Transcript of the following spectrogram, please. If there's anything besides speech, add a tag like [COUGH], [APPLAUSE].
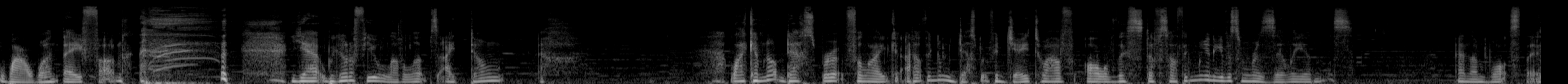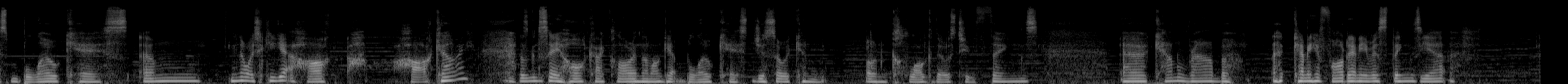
Wow, weren't they fun? [LAUGHS] yeah, we got a few level ups. I don't. [SIGHS] Like, I'm not desperate for, like, I don't think I'm desperate for Jade to have all of this stuff, so I think we're gonna give her some resilience. And then what's this? Blow Kiss. Um, you know what, she can get a Hawk. Hawkeye? I was gonna say Hawkeye Claw and then I'll get Blow Kiss just so it can unclog those two things. Uh, can Rab [LAUGHS] Can he afford any of his things yet?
